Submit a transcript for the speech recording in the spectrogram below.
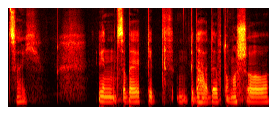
цей. Він себе під, підгадав, тому що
